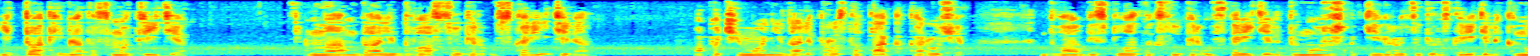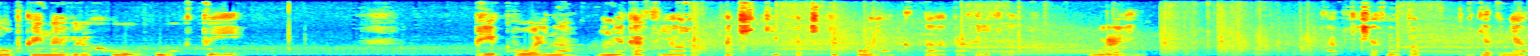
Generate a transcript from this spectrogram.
Итак, ребята, смотрите. Нам дали два супер ускорителя. А почему они дали? Просто так, короче. Два бесплатных супер ускорителя. Ты можешь активировать супер ускоритель кнопкой наверху. Ух ты. Прикольно. Но мне кажется, я уже почти, почти понял, как надо проходить этот уровень. Так, сейчас мы где-то мне,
